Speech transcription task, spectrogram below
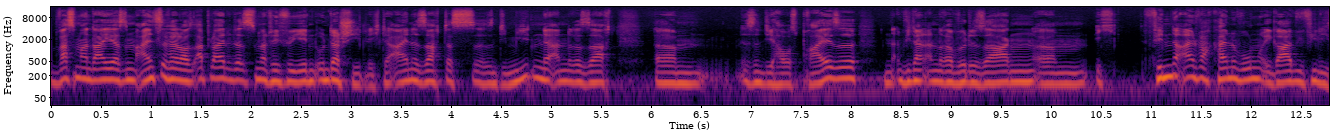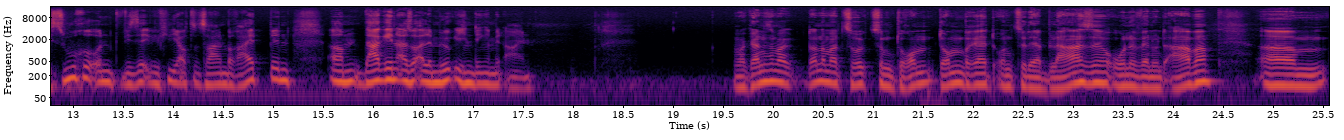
was man da jetzt im Einzelfall daraus ableitet, das ist natürlich für jeden unterschiedlich. Der eine sagt, das sind die Mieten, der andere sagt, ähm, es sind die Hauspreise. Wieder ein anderer würde sagen, ähm, ich finde einfach keine Wohnung, egal wie viel ich suche und wie, sehr, wie viel ich auch zu zahlen bereit bin. Ähm, da gehen also alle möglichen Dinge mit ein. Mal ganz nochmal, dann nochmal zurück zum Dom, Dombrett und zu der Blase ohne Wenn und Aber. Ähm,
